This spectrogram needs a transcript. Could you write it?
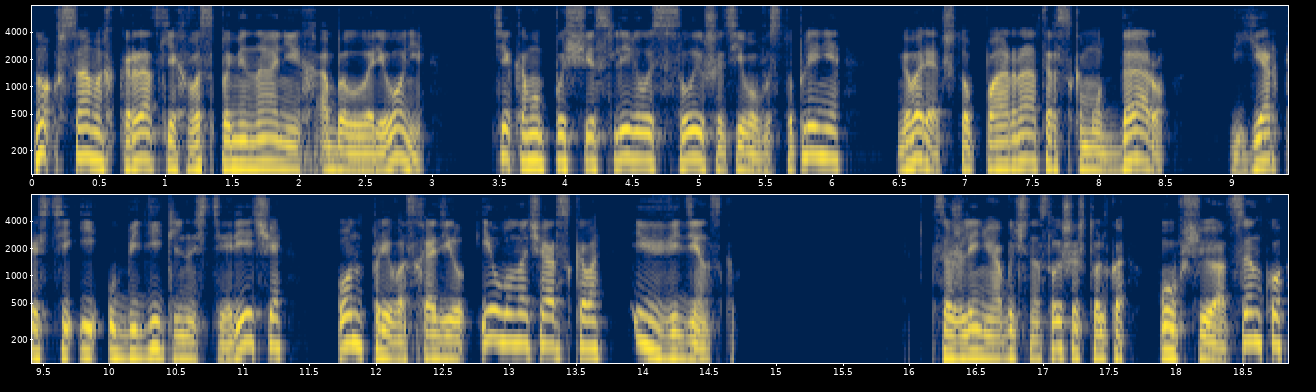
но в самых кратких воспоминаниях об Илларионе – те, кому посчастливилось слышать его выступление, говорят, что по ораторскому дару, яркости и убедительности речи он превосходил и Луначарского, и Введенского. К сожалению, обычно слышишь только общую оценку,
